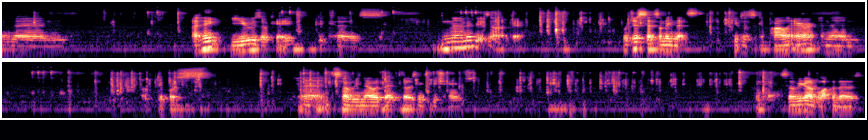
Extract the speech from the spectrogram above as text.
And then I think U is okay because no, maybe it's not okay. We'll just set something that gives us a compiler error and then octopus. And so we know that those need to be changed. Okay, so we got a block of those.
